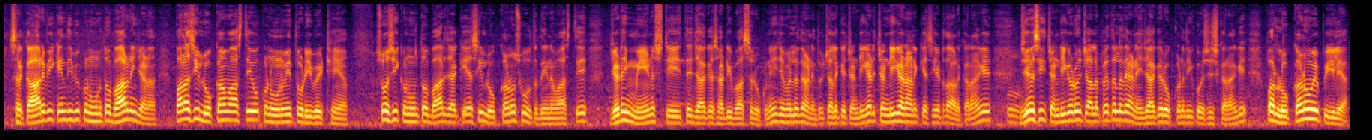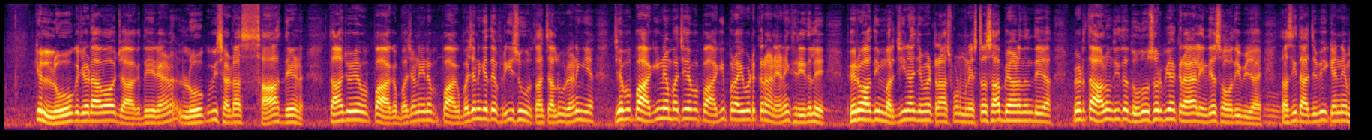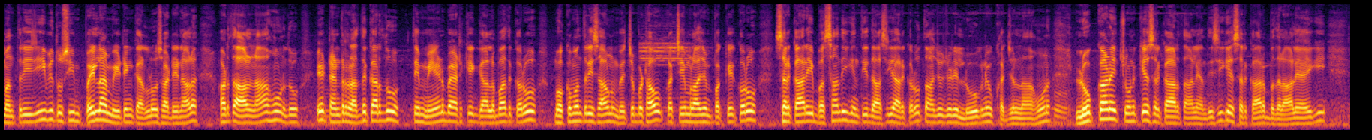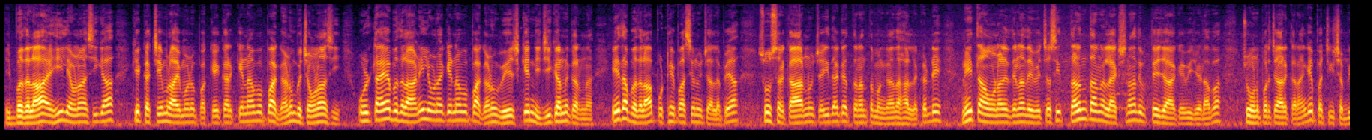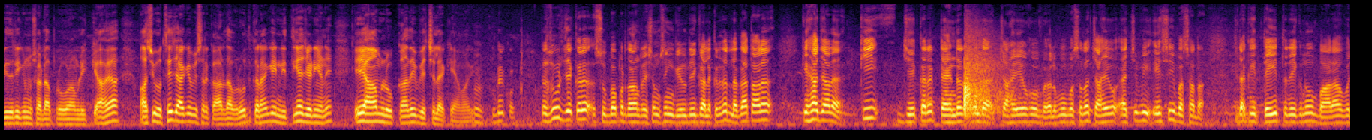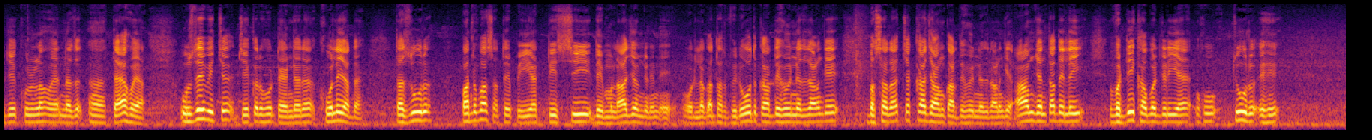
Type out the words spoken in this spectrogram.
ਸਰਕਾਰ ਵੀ ਕਹਿੰਦੀ ਵੀ ਕਾਨੂੰਨ ਤੋਂ ਬਾਹਰ ਨਹੀਂ ਜਾਣਾ ਪਰ ਅਸੀਂ ਲੋਕਾਂ ਵਾਸਤੇ ਉਹ ਕਾਨੂੰਨ ਵੀ ਤੋੜੀ ਬੈਠੇ ਆ ਸੋ ਅਸੀਂ ਕਾਨੂੰਨ ਤੋਂ ਬਾਹਰ ਜਾ ਕੇ ਅਸੀਂ ਲੋਕਾਂ ਨੂੰ ਸਹੂਲਤ ਦੇਣ ਵਾਸਤੇ ਜਿਹੜੀ ਮੇਨ ਸਟੇਜ ਤੇ ਜਾ ਕੇ ਸਾਡੀ ਬੱਸ ਰੁਕਣੀ ਜਿਵੇਂ ਲੁਧਿਆਣੇ ਤੋਂ ਚੱਲ ਕੇ ਚੰਡੀਗੜ੍ਹ ਚੰਡੀਗੜ੍ਹ ਆਣ ਕੇ ਅਸੀਂ ਹੜਤਾਲ ਕਰਾਂਗੇ। ਜੇ ਅਸੀਂ ਚੰਡੀਗੜ੍ਹੋਂ ਚੱਲ ਪਏ ਤਾਂ ਲੁਧਿਆਣੇ ਜਾ ਕੇ ਰੋਕਣ ਦੀ ਕੋਸ਼ਿਸ਼ ਕਰਾਂਗੇ। ਪਰ ਲੋਕਾਂ ਨੂੰ ਵੀ ਅਪੀਲ ਆ ਕਿ ਲੋਕ ਜਿਹੜਾ ਵਾ ਉਹ ਜਾਗਦੇ ਰਹਿਣ, ਲੋਕ ਵੀ ਸਾਡਾ ਸਾਥ ਦੇਣ। ਤਾਂ ਜੋ ਇਹ ਵਿਭਾਗ ਬਚਣ ਇਹਨਾਂ ਵਿਭਾਗ ਬਚਣਗੇ ਤੇ ਫ੍ਰੀ ਸਹੂਲਤਾਂ ਚਾਲੂ ਰਹਿਣਗੀਆਂ। ਜੇ ਵਿਭਾਗ ਹੀ ਨਾ ਬਚੇ ਵਿਭਾਗ ਹੀ ਪ੍ਰਾਈਵੇਟ ਘਰਾਣਿਆਂ ਨੇ ਖਰੀਦ ਲਏ ਫਿਰ ਉਹ ਆਪਦੀ ਮਰਜ਼ੀ ਨਾਲ ਜਿਵੇਂ ਟਰਾਂਸਪੋਰਟ ਮਿਨਿਸਟਰ ਸਾਹਿਬ ਬਿਆਨ ਦਿੰਦੇ ਆ ਵੀ ਹੜਤਾਲ ਹੁੰਦੀ ਤਾਂ 2-200 ਰੁਪਿਆ ਕਿਰਾਇਆ ਲੈਂਦੇ ਆ 100 ਦੀ ਬਜਾਏ। ਤਾਂ ਅਸੀਂ ਤਾਂ ਅੱਜ ਵੀ ਕਹਿੰਨੇ ਮੰਤਰੀ ਜੀ ਵੀ ਤੁਸੀਂ ਪਹਿਲਾਂ ਮੀਟਿੰਗ ਕਰ ਲਓ ਸਾਡੇ ਨਾਲ ਹੜਤਾਲ ਨਾ ਹੋਣ ਦਿਓ ਇਹ ਟੈਂਡਰ ਰੱਦ ਕਰ ਦਿਓ ਤੇ ਮੇਨ ਬੈਠ ਕੇ ਗੱਲਬਾਤ ਕਰੋ ਮੁੱਖ ਮੰਤਰੀ ਸਾਹਿਬ ਨੂੰ ਵਿੱਚ ਬਿਠਾਓ ਕੱਚੇ ਮੁਲਾਜ਼ਮ ਪੱਕੇ ਕਰੋ ਸਰਕਾਰੀ ਬੱਸਾਂ ਦੀ ਗਿਣਤੀ 10000 ਕਰੋ ਤਾਂ ਜੋ ਜਿਹੜੇ ਲੋਕ ਨੇ ਉਹ ਖੱਜਲ ਨਾ ਹੋਣ। ਲੋਕਾਂ ਨੇ ਚੁਣ ਕੇ ਸਰਕਾਰ ਤਾਂ ਲਿਆਂਦੀ ਸੀ ਕਿ ਸਰਕਾਰ ਬਦਲਾ ਲਿਆਏਗੀ। ਬਦਲਾ ਇਹੀ ਲਿਆਉਣਾ ਸੀਗਾ ਕਿ ਕੱਚੇ ਮੁਲਾਜ਼ਮਾਂ ਨੂੰ ਪੱਕੇ ਕਰਕੇ ਨਾ ਵਿਭਾਗਾਂ ਨੂੰ ਬਚਾਉਣਾ ਸੀ। ਉਲਟਾ ਇਹ ਬਦਲਾ ਨਹੀਂ ਲਿਆਉਣਾ ਕਿ ਨਾ ਵਿਭਾਗਾਂ ਨੂੰ ਵੇਚ ਕੇ ਨਿੱਜੀਕਰਨ ਕਰਨਾ। ਇਹ ਤਾਂ ਬਦਲਾ ਪੁੱਠੇ ਪਾਸੇ ਨੂੰ ਚੱਲ ਪਿਆ। ਸੋ ਸਰਕਾਰ ਨੂੰ ਚਾਹੀਦਾ ਕਿ ਤੁਰੰਤ ਮੰਗਾਂ ਦਾ ਹੱਲ ਕੱਢੇ। ਨਹੀਂ ਤਾਂ ਆਉਣ ਵਾਲੇ ਦਿਨਾਂ ਦੇ ਵਿੱਚ ਅਸੀਂ ਤਰਨ ਤਾਰਨ ਇਲੈਕਸ਼ਨਾਂ ਦੇ ਉੱਤੇ ਜਾ ਕੇ ਵੀ ਜਿਹੜਾ ਵਾ ਚੋਣ ਪ੍ਰਚਾਰ ਕਰਾਂਗੇ। 25 26 ਤਰੀਕ ਨੂੰ ਸਾਡਾ ਪ੍ਰੋਗਰਾਮ ਲਿਖਿਆ ਹੋਇਆ। ਅਸੀਂ ਉੱਥੇ ਜਾ ਕੇ ਵੀ ਸਰਕਾਰ ਦਾ ਵਿਰੋਧ ਕਰਾਂਗੇ। ਨੀਤੀਆਂ ਜਿਹੜੀਆਂ ਨੇ, ਇਹ ਆਮ ਲੋਕਾਂ ਦੇ ਵਿੱਚ ਲੈ ਕੇ ਆਵਾਂਗੇ। ਬਿਲਕੁਲ। ਤੇ ਜ਼ਰੂਰ ਜੇਕਰ ਸੂਬਾ ਪ੍ਰਧਾਨ ਰੇਸ਼ਮ ਸਿੰਘ ਗਿੱਲ ਦੀ ਗੱਲ ਕਰੀਏ ਤਾਂ ਲਗਾਤਾਰ ਕਿਹਾ ਜਾ ਰਿਹਾ ਕਿ ਜੇਕਰ ਟੈਂਡਰ ਹੁੰਦਾ, ਚਾਹੇ ਉਹ ਵੈਲਵੋ ਬੱਸਾਂ ਦਾ, ਚਾਹੇ ਉਹ ਐਚਵੀਏਸੀ ਬੱਸਾਂ ਦਾ, ਜਿਹੜਾ ਕਿ 23 ਤਰੀਕ ਨੂੰ 12 ਵਜੇ ਖੁੱਲਣਾ ਹੋਇਆ, ਨਜ਼ਰ ਤੈਅ ਹੋਇਆ, ਉਸ ਦੇ ਵਿੱਚ ਜੇਕਰ ਉਹ ਟੈਂਡਰ ਖੋਲ੍ਹਿਆ ਜਾਂਦਾ ਤਾਂ ਜ਼ਰੂਰ ਪਨਬਸ ਅਤੇ ਪੀਆਰਟੀਸੀ ਦੇ ਮੁਲਾਜ਼ਮ ਜਿਹੜੇ ਨੇ, ਉਹ ਲਗਾਤਾਰ ਵਿਰੋਧ ਕਰਦੇ ਹੋਏ ਨਜ਼ਰ ਆਉਣਗੇ, ਬੱਸਾਂ ਦਾ ਚੱਕਾ ਜਾਮ ਕਰਦੇ ਹੋਏ ਨਜ਼ਰ ਆਉਣਗੇ। ਆਮ ਜਨਤਾ ਦੇ ਲਈ ਵੱਡੀ ਖਬਰ ਜਿਹੜੀ ਹੈ, ਉਹ ਜ਼ਰੂਰ ਇਹ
